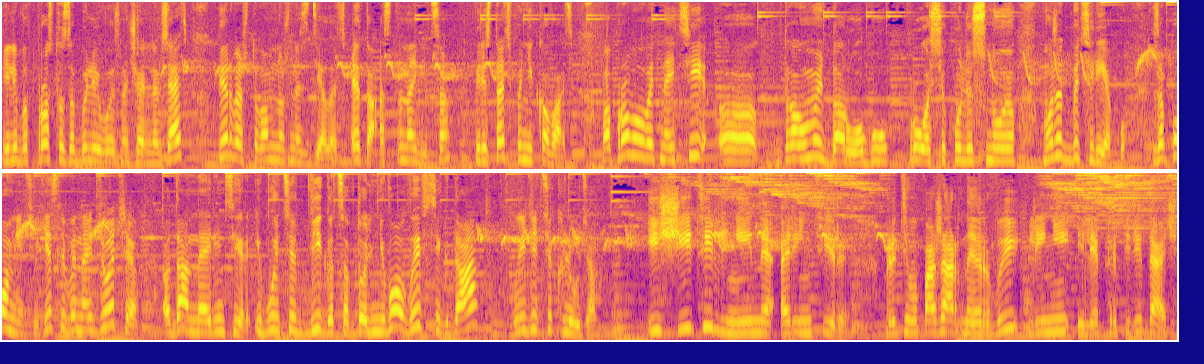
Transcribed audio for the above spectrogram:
или вы просто забыли его изначально взять, первое, что вам нужно сделать, это остановиться, перестать паниковать, попробовать найти э, дорогу, просеку лесную, может быть, реку. Запомните, если вы найдете э, данный ориентир и будете двигаться вдоль него, вы всегда выйдете к людям. Ищите линейные ориентиры, противопожарные рвы линий электропередач.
